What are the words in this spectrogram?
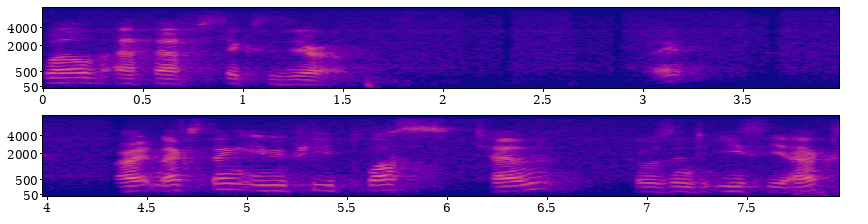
12FF60. Right? All right, next thing, EBP plus 10 goes into ECX.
